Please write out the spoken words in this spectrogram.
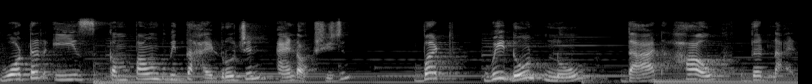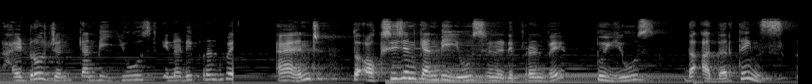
water is compound with the hydrogen and oxygen but we don't know that how the hydrogen can be used in a different way and the oxygen can be used in a different way to use the other things.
